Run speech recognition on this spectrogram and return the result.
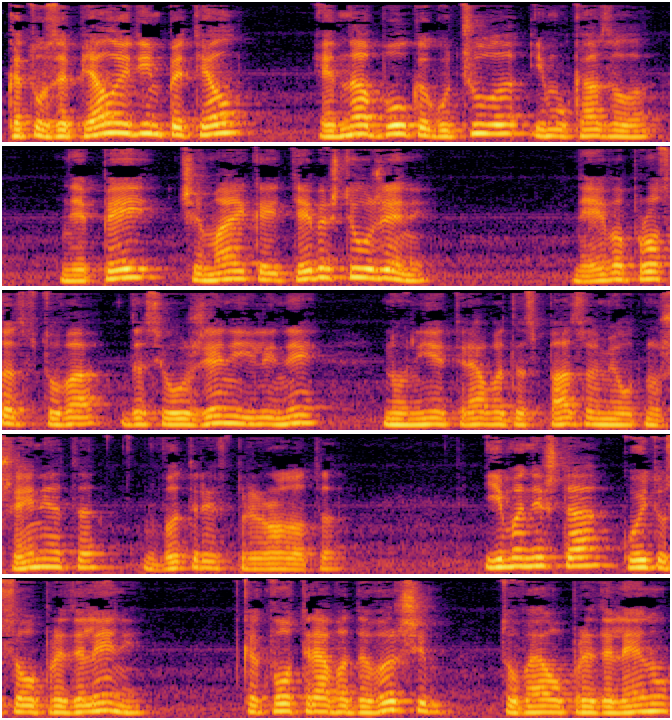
Като запял един петел, една булка го чула и му казала, не пей, че майка и тебе ще ожени. Не е въпросът в това да се ожени или не, но ние трябва да спазваме отношенията вътре в природата. Има неща, които са определени. Какво трябва да вършим, това е определено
